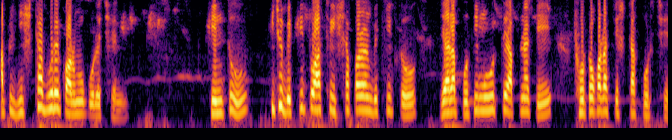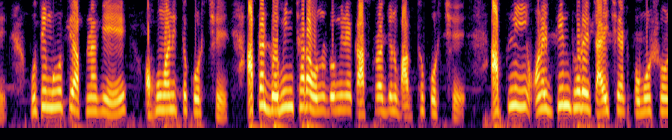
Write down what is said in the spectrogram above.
আপনি নিষ্ঠা ভরে কর্ম করেছেন। কিন্তু কিছু ব্যক্তিত্ব আছে ঈর্ষাপরায়ণ ব্যক্তিত্ব যারা প্রতি মুহূর্তে আপনাকে ছোট করার চেষ্টা করছে, প্রতি মুহূর্তে আপনাকে অপমানিত করছে, আপনার ডোমিন ছাড়া অন্য ডোমিনে কাজ করার জন্য বাধ্য করছে, আপনি অনেক দিন ধরে চাইছেন একটা প্রমোশন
